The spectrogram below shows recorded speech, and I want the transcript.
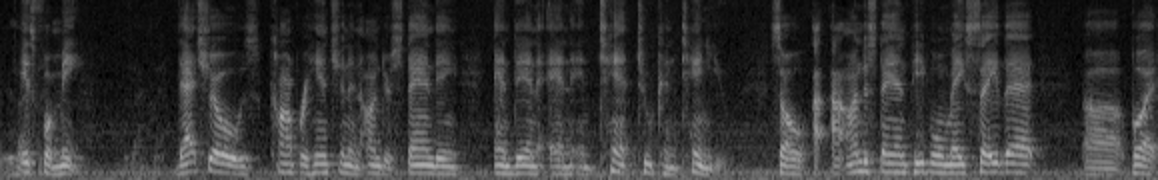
It's for me. Exactly. That shows comprehension and understanding and then an intent to continue. So I, I understand people may say that, uh, but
